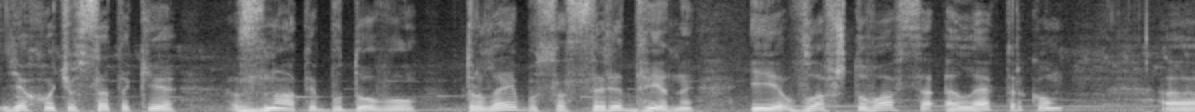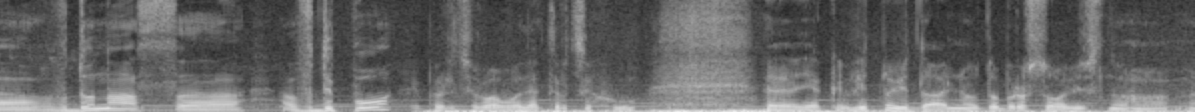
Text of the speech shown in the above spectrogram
я хочу все-таки знати будову тролейбуса середини і влаштувався електриком до нас е, в депо. Працював в електроцеху е, як відповідального, добросовісного, е,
